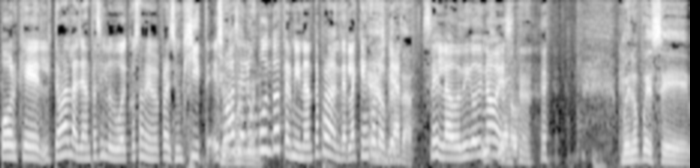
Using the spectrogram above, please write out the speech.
porque el tema de las llantas y los huecos también me parece un hit. Eso va a ser un punto determinante para venderla aquí en Colombia. Se lo digo de una vez. Bueno, pues eh,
